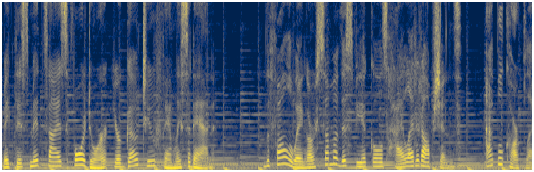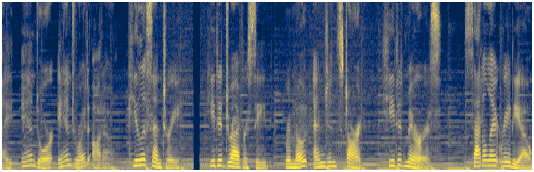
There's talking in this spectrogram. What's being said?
make this midsize four-door your go-to family sedan. The following are some of this vehicle's highlighted options. Apple CarPlay and or Android Auto, keyless entry, heated driver seat, remote engine start, heated mirrors, satellite radio,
